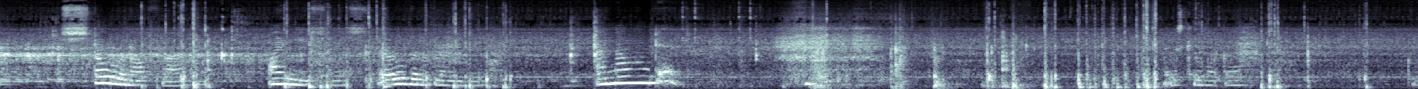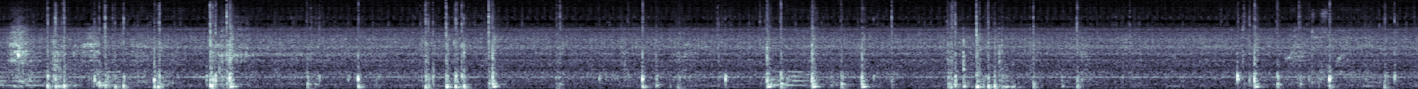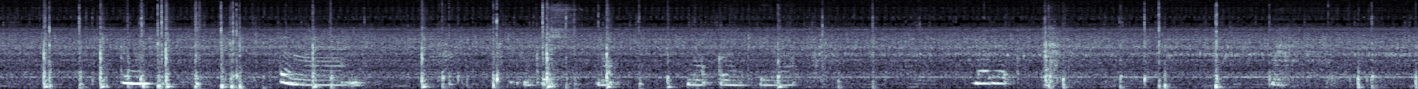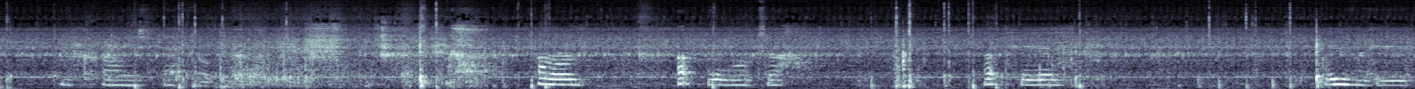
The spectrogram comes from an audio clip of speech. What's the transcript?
stolen our flag. I'm useless. They're all gonna blame me. And now I'm dead. Let's kill that guy. Go on, go on. Not going to do that. Medic. He cries for help. Come on. Up the water. Up here. Over here.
